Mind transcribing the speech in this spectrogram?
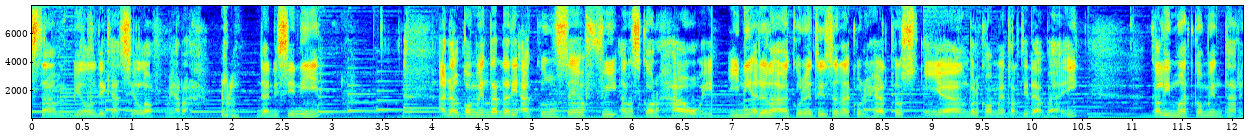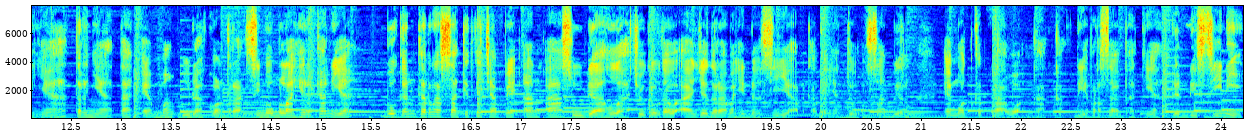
sambil dikasih love merah. Dan di sini ada komentar dari akun Sevi underscore how Ini adalah akun netizen, akun haters yang berkomentar tidak baik. Kalimat komentarnya, ternyata emang udah kontraksi mau melahirkan ya? Bukan karena sakit kecapean, ah sudahlah cukup tahu aja drama Indosiar Katanya tuh sambil emot ketawa ngakak dia persahabat ya. Dan di sini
